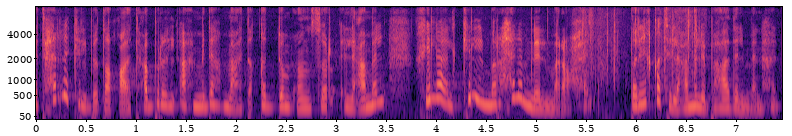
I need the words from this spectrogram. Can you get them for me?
تحرك البطاقات عبر الأعمدة مع تقدم عنصر العمل خلال كل مرحلة من المراحل. طريقة العمل بهذا المنهج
